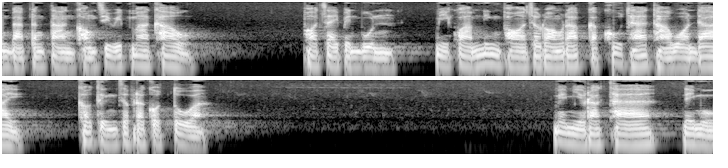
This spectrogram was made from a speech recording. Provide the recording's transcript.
นแบบต่างๆ ของชีวิตมากเข้า พอใจเป็นบุญมีความนิ่งพอจะรองรับกับคู่แท้ถาวรได้ เขาถึงจะปรากฏตัว ไม่มีรักแท้ในหมู่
